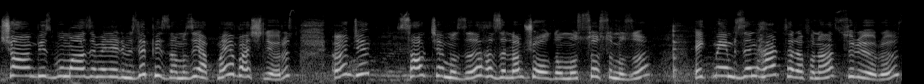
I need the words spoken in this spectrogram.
şu an biz bu malzemelerimizle pizzamızı yapmaya başlıyoruz. Önce salçamızı hazırlamış olduğumuz sosumuzu ekmeğimizin her tarafına sürüyoruz.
